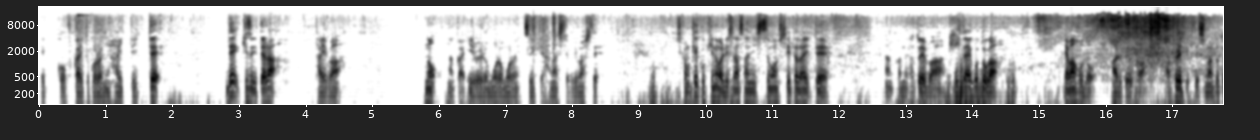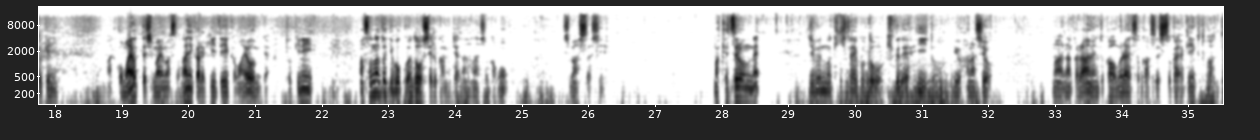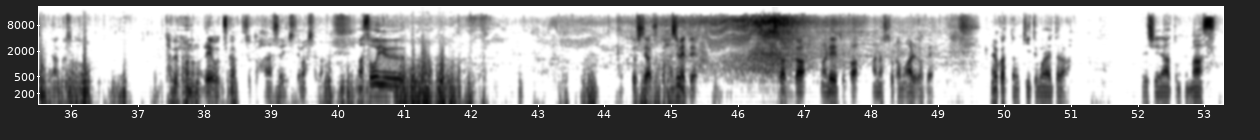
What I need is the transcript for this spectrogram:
結構深いところに入っていって、で、気づいたら対話のなんかいろいろもろもろについて話しておりまして、しかも結構昨日はリスナーさんに質問していただいて、なんかね、例えば聞きたいことが山ほどあるというか、溢れてきてしまった時に、まあ、こう迷ってしまいますと何から聞いていいか迷うみたいな時に、まあ、そんな時僕はどうしてるかみたいな話とかもしましたし、まあ、結論ね、自分の聞きたいことを聞くでいいという話を、まあなんかラーメンとかオムライスとか寿司とか焼肉とかっていうなんかその食べ物の例を使ってちょっと話したりしてましたが、まあそういう僕としてはちょっと初めて使ったまあ、例とか話とかもあるので、よかったら聞いてもらえたら嬉しいなと思います。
